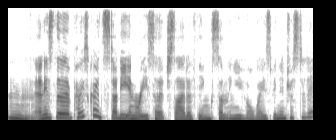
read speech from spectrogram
Mm. And is the postgrad study and research side of things something you've always been interested in?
